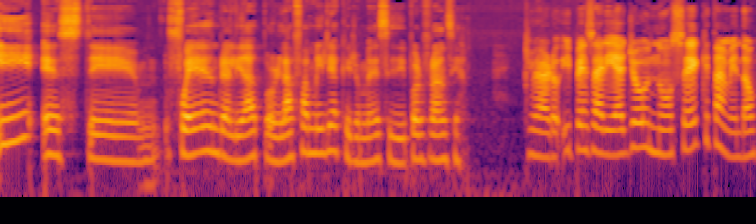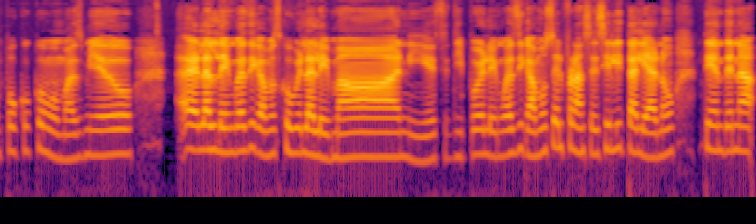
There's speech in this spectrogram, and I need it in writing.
y este fue en realidad por la familia que yo me decidí por Francia. Claro, y pensaría yo, no sé, que también da un poco como más miedo a las lenguas, digamos, como el alemán y este tipo de lenguas, digamos, el francés y el italiano tienden a,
